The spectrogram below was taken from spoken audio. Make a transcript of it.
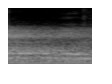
subject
